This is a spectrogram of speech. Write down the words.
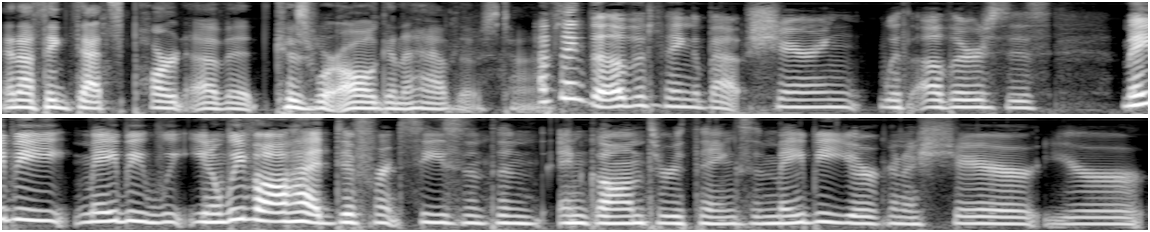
and i think that's part of it because we're all going to have those times. I think the other thing about sharing with others is maybe maybe we you know we've all had different seasons and, and gone through things and maybe you're going to share your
